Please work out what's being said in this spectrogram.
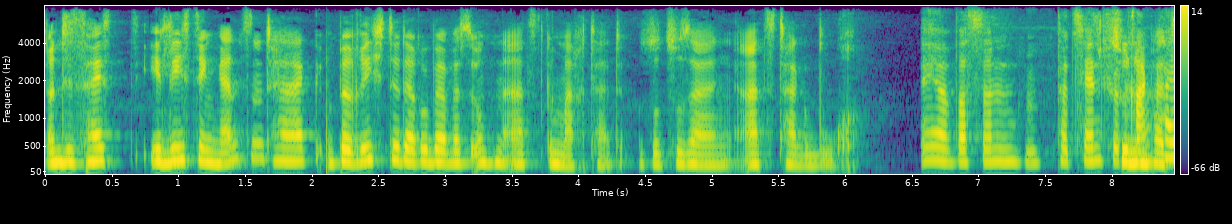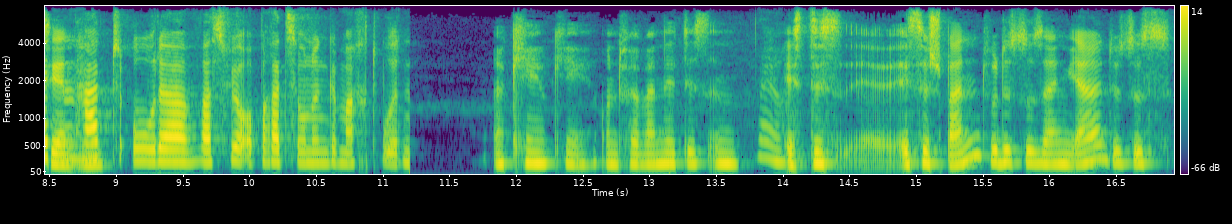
Und das heißt, ihr liest den ganzen Tag Berichte darüber, was irgendein Arzt gemacht hat, sozusagen Arzttagebuch. Ja, was ein Patient für Krankheiten hat oder was für Operationen gemacht wurden. Okay, okay. Und verwandelt es in. Ja. Ist das, äh, ist es spannend? Würdest du sagen, ja, das ist.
